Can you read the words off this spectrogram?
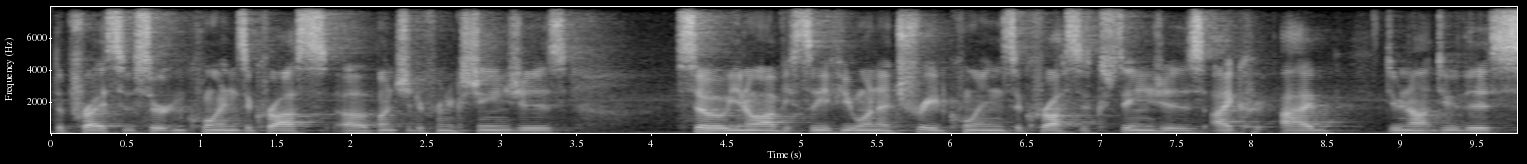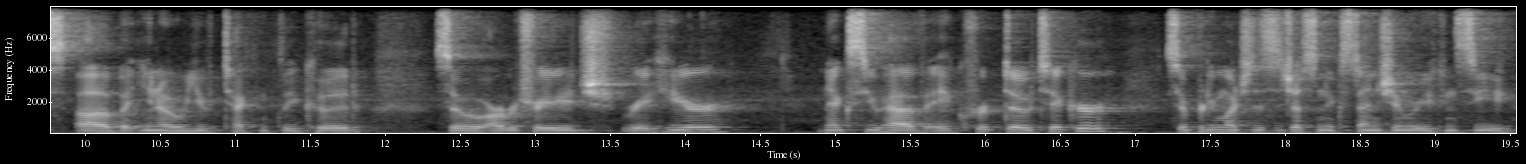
the price of certain coins across a bunch of different exchanges. So, you know, obviously, if you want to trade coins across exchanges, I, I do not do this, uh, but you know, you technically could. So, arbitrage right here. Next, you have a crypto ticker. So, pretty much, this is just an extension where you can see,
